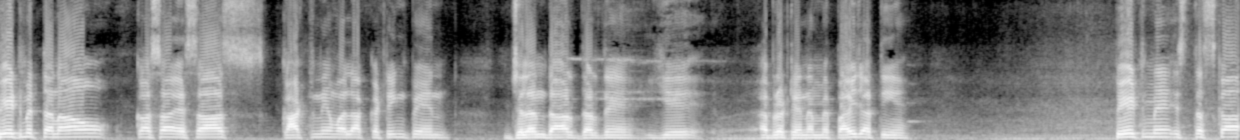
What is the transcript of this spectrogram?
पेट में तनाव का सा एहसास काटने वाला कटिंग पेन जलनदार दर्दें, ये एब्राटेनम में पाई जाती हैं। पेट में इस्तस्का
